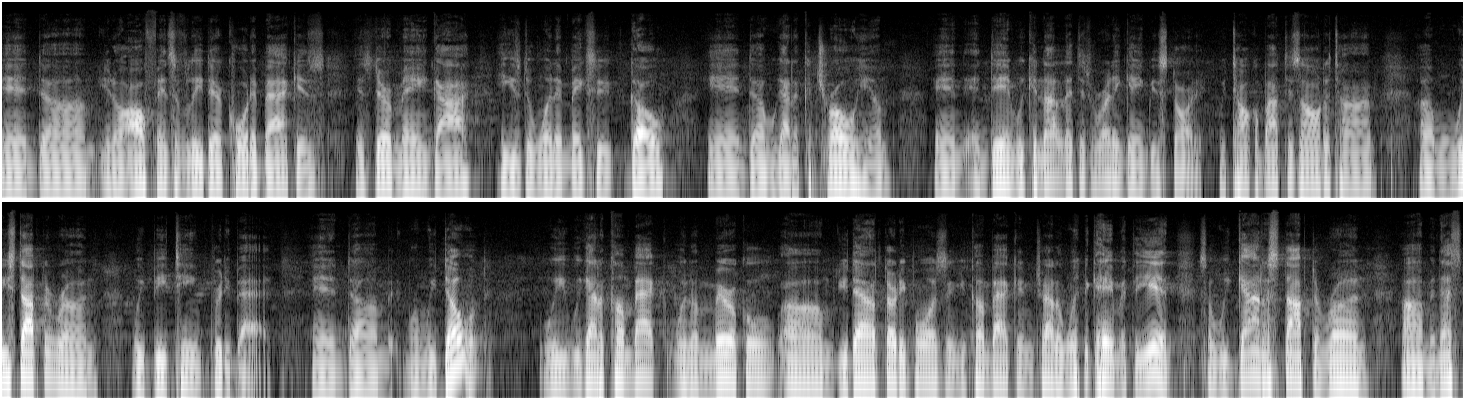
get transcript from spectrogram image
And um, you know, offensively, their quarterback is is their main guy. He's the one that makes it go, and uh, we got to control him. And and then we cannot let this running game get started. We talk about this all the time. Um, when we stop the run, we beat teams pretty bad. And um, when we don't, we, we got to come back with a miracle. Um, you're down 30 points and you come back and try to win the game at the end. So we got to stop the run. Um, and that's,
